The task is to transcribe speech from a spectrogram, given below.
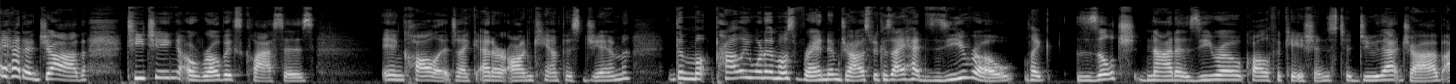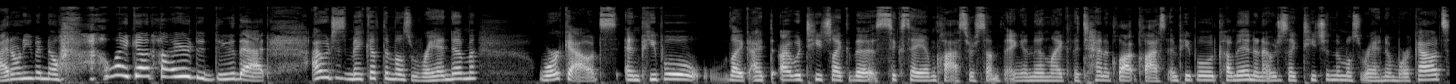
I had a job teaching aerobics classes in college, like at our on campus gym. The mo- probably one of the most random jobs because I had zero, like zilch nada zero qualifications to do that job. I don't even know how I got hired to do that. I would just make up the most random workouts and people like I, I would teach like the 6 a.m class or something and then like the 10 o'clock class and people would come in and i would just like teach them the most random workouts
